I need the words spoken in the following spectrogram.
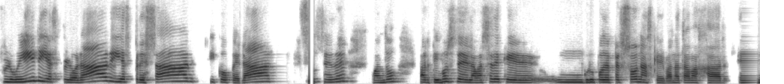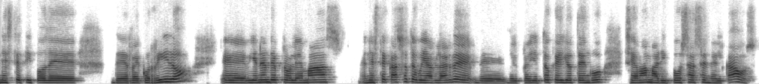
fluir y explorar y expresar y cooperar. Sucede cuando partimos de la base de que un grupo de personas que van a trabajar en este tipo de, recorrido eh, vienen de problemas. En este caso te voy a hablar de- de- del proyecto que yo tengo, se llama Mariposas en el Caos,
